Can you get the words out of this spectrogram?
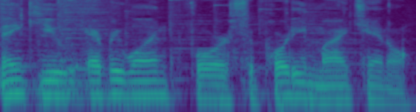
Thank you everyone for supporting my channel.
